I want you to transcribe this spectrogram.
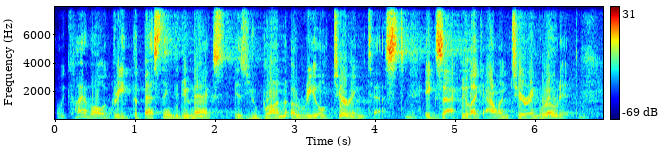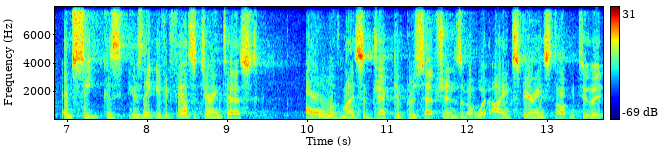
We kind of all agreed the best thing to do next is you run a real Turing test, mm-hmm. exactly like Alan Turing wrote it. Mm-hmm. And see, because here's the thing if it fails the Turing test, all of my subjective perceptions about what I experienced talking to it,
